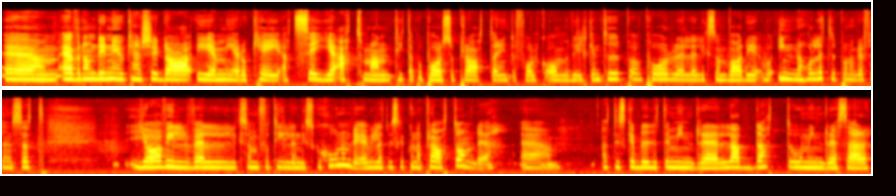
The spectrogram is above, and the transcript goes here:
Um, även om det nu kanske idag är mer okej okay att säga att man tittar på porr så pratar inte folk om vilken typ av porr eller liksom vad, det, vad innehållet i pornografin. Så att jag vill väl liksom få till en diskussion om det. Jag vill att vi ska kunna prata om det. Um, att det ska bli lite mindre laddat och mindre så här,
